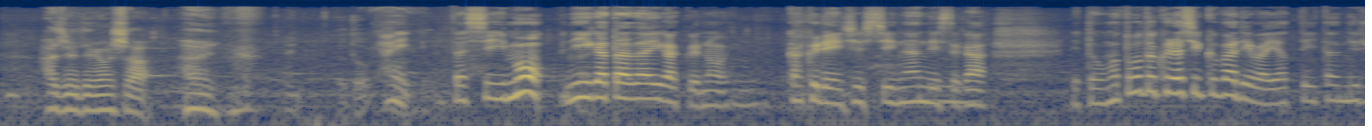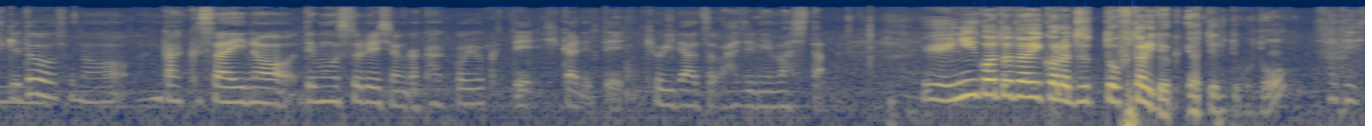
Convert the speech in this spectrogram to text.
始めてみました。はい。はい、私も新潟大学の学連出身なんですが、えっともともとクラシックバレエはやっていたんですけど、その学祭のデモンストレーションがかっこよくて惹かれて競技ダンスを始めました。えー新潟大からずっと二人でやってるってこと？そうです。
